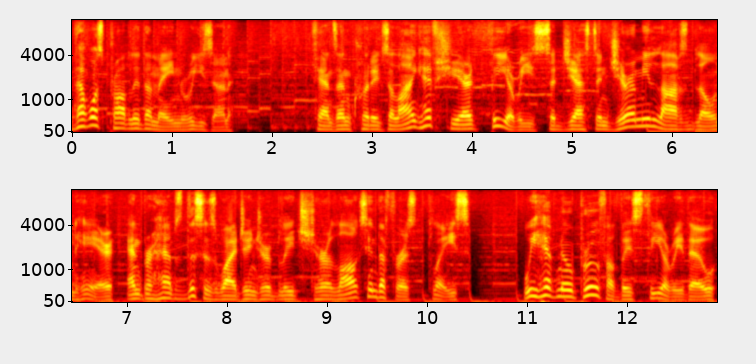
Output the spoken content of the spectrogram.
That was probably the main reason. Fans and critics alike have shared theories suggesting Jeremy loves blonde hair, and perhaps this is why Jinger bleached her locks in the first place. We have no proof of this theory though,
